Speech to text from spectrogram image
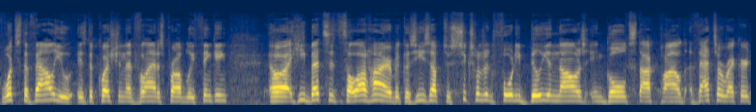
What's the value is the question that Vlad is probably thinking. Uh, he bets it's a lot higher because he's up to $640 billion in gold stockpiled. That's a record.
